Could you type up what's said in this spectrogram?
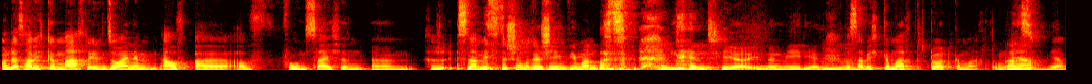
Und das habe ich gemacht in so einem auf, äh, auf Anführungszeichen ähm, islamistischen Regime, wie man das mhm. nennt hier in den Medien. Mhm. Das habe ich gemacht, dort gemacht und also, ja. ja,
